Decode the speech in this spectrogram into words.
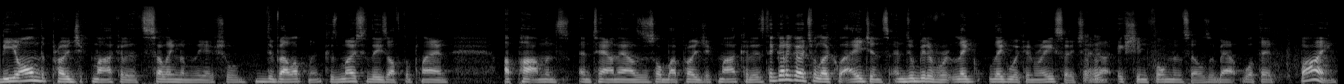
beyond the project market that's selling them the actual development, because most of these off the plan apartments and townhouses are sold by project marketers, they've got to go to local agents and do a bit of leg, legwork and research mm-hmm. and uh, actually inform themselves about what they're buying.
